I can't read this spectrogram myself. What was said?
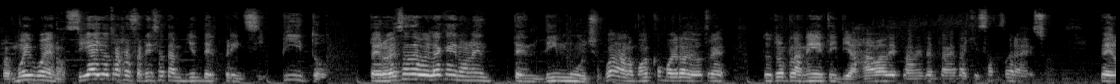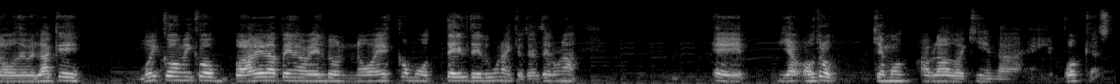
pues muy bueno. Sí hay otra referencia también del Principito, pero esa de verdad que no la entendí mucho. Bueno, a lo mejor como era de otro, de otro planeta y viajaba de planeta en planeta, quizás fuera eso. Pero de verdad que muy cómico, vale la pena verlo. No es como Hotel de Luna, que Hotel de Luna eh, y otro que hemos hablado aquí en, la, el podcast.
